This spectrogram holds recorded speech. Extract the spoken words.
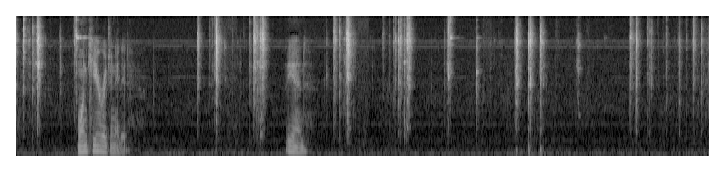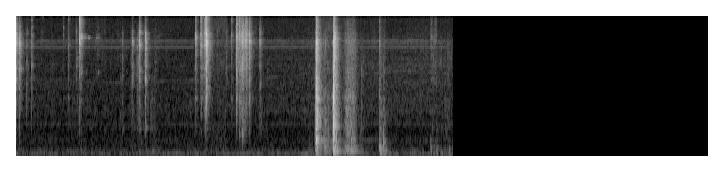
One key originated. The end.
